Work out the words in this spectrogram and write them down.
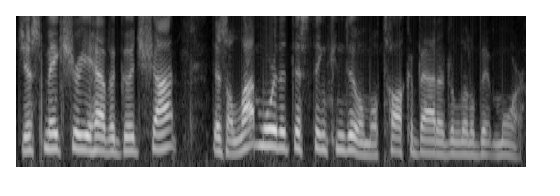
just make sure you have a good shot. There's a lot more that this thing can do, and we'll talk about it a little bit more.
